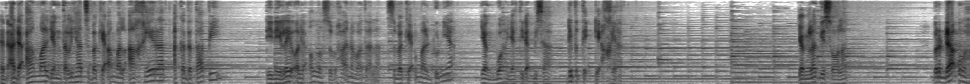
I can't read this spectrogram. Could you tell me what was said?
Dan ada amal yang terlihat sebagai amal akhirat akan tetapi dinilai oleh Allah Subhanahu wa taala sebagai amal dunia yang buahnya tidak bisa dipetik di akhirat. Yang lagi sholat, berdakwah,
